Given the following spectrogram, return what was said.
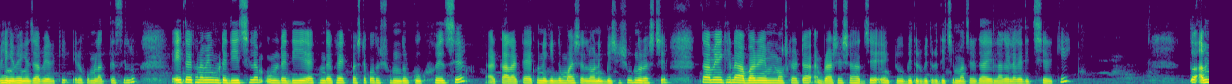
ভেঙে ভেঙে যাবে আর কি, এরকম লাগতেছিল। এই তো এখন আমি উল্টে দিয়েছিলাম, উল্টে দিয়ে এখন দেখো এক পাশটা কত সুন্দর কুক হয়েছে, আর কালারটা এখনই কিন্তু মার্শাল্লাহ অনেক বেশি সুন্দর আসছে। তো আমি এখানে আবার মশলাটা ব্রাশের সাহায্যে একটু ভিতর ভিতরে দিচ্ছি, মাছের গায়ে লাগাই লাগাই দিচ্ছি আর কি। তো আমি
